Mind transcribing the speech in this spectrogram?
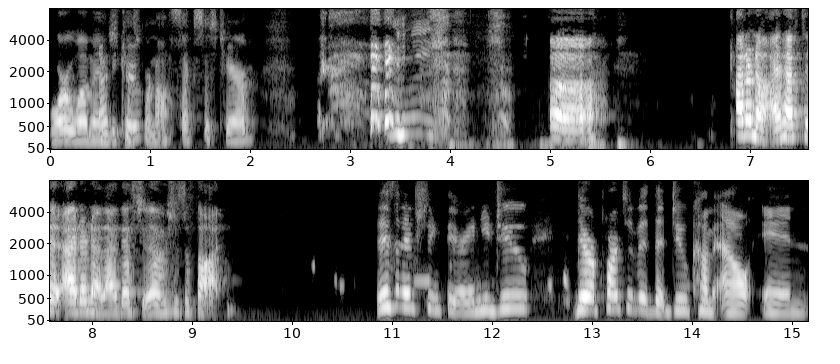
or a woman That's because true. we're not sexist here. uh, I don't know. I'd have to. I don't know. That that's that was just a thought. It is an interesting theory, and you do. There are parts of it that do come out in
